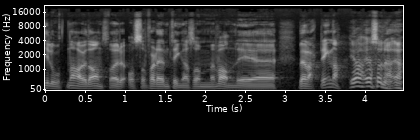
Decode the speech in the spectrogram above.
pilotene har jo da ansvar også for de tinga som vanlig eh, bevertning. da Ja, ja sånn, ja.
